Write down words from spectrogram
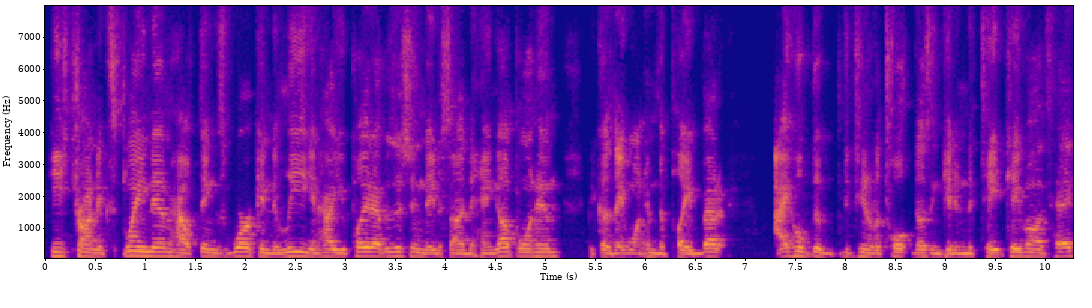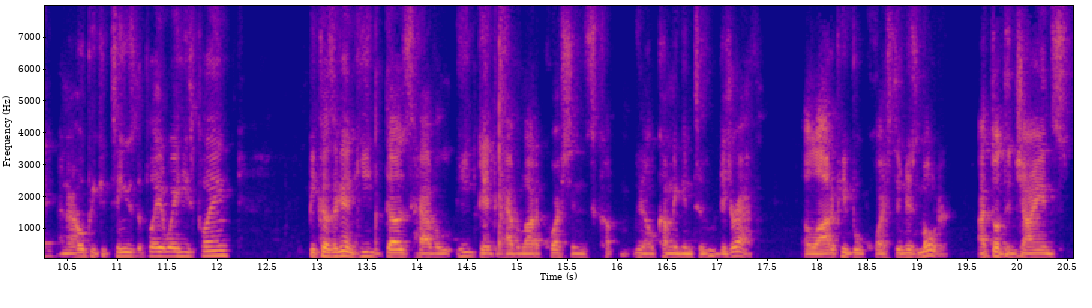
he's trying to explain them how things work in the league and how you play that position they decided to hang up on him because they want him to play better i hope the, the you know the talk doesn't get into Tate Kayvon's head and i hope he continues to play the way he's playing because again he does have a he did have a lot of questions co- you know coming into the draft a lot of people questioned his motor. I thought the Giants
